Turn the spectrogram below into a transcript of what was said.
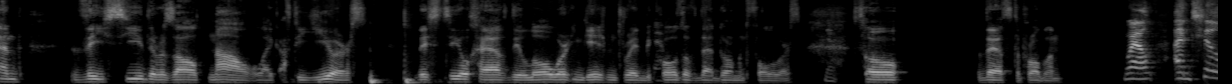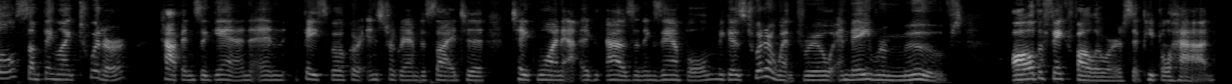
and they see the result now, like after years. They still have the lower engagement rate because yeah. of that dormant followers. Yeah. So that's the problem. Well, until something like Twitter happens again and Facebook or Instagram decide to take one as an example because Twitter went through and they removed all the fake followers that people had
